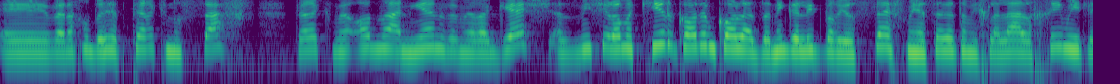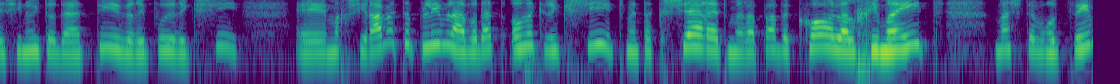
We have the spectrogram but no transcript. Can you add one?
אה, ואנחנו בפרק נוסף, פרק מאוד מעניין ומרגש. אז מי שלא מכיר, קודם כל, אז אני גלית בר יוסף, מייסדת המכללה האלכימית לשינוי תודעתי וריפוי רגשי. אה, מכשירה מטפלים לעבודת עומק רגשית, מתקשרת, מרפאה בקול, אלכימאית, מה שאתם רוצים.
